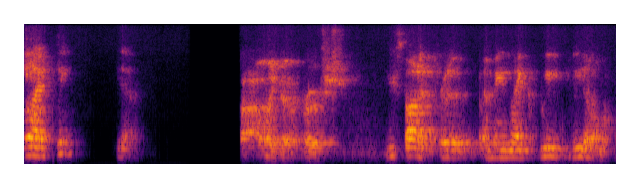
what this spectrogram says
Well, I think I like that approach. you thought it through. I mean, like, we, we don't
